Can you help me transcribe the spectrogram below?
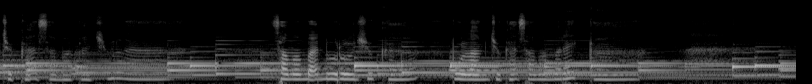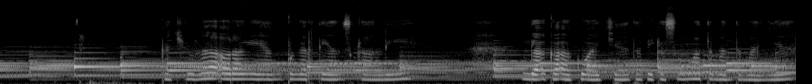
juga sama Kajula sama Mbak Nurul juga pulang juga sama mereka. Kak Jula orang yang pengertian sekali nggak ke aku aja tapi ke semua teman-temannya.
